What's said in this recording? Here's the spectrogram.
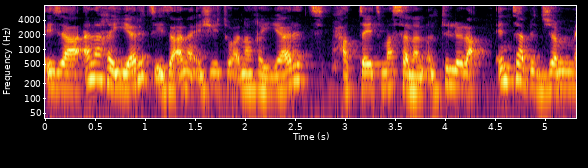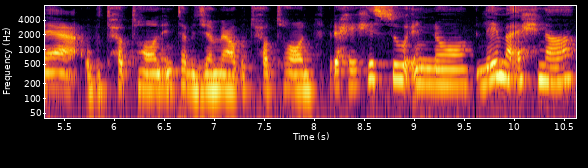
إذا أنا غيرت إذا أنا إجيت وأنا غيرت حطيت مثلا قلت له لا أنت بتجمع بتجمع وبتحط هون انت بتجمع وبتحط هون رح يحسوا إنه ليه ما إحنا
